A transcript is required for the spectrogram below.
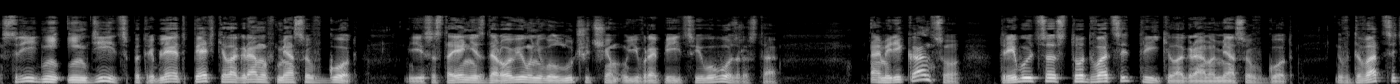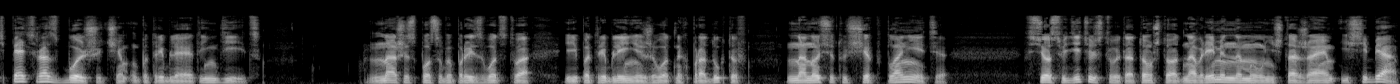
Средний индиец потребляет 5 килограммов мяса в год, и состояние здоровья у него лучше, чем у европейца его возраста. Американцу требуется 123 килограмма мяса в год – в 25 раз больше, чем употребляет индиец. Наши способы производства и потребления животных продуктов наносят ущерб планете. Все свидетельствует о том, что одновременно мы уничтожаем и себя.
